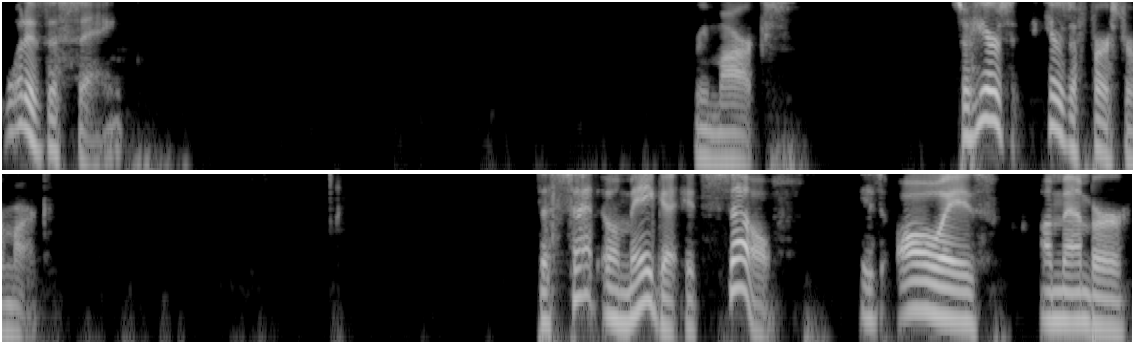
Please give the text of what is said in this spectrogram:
what is this saying? Remarks. So here's here's a first remark. The set omega itself is always a member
